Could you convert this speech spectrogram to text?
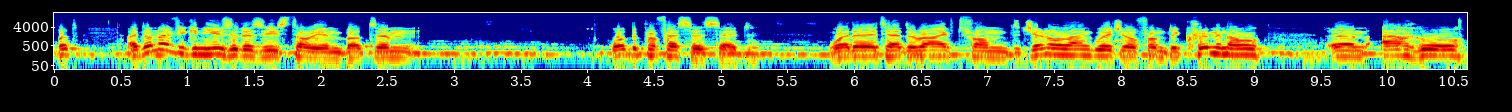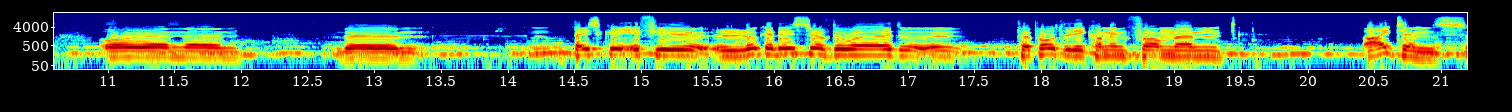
but I don't know if you can use it as a historian, but um, what the professor said, whether it had arrived from the general language or from the criminal um, argot or um, um, the basically if you look at the history of the word uh, purportedly coming from um, items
